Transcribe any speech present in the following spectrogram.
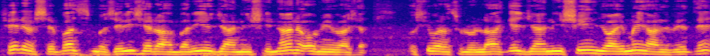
پھر اس سے بس بصری سے رہبری، جانشینان اومی باشد اس کے بعد رسول اللہ کے جانشین جو عم عالبے تھے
